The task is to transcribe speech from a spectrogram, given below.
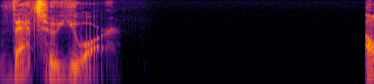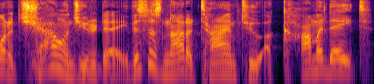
that's who you are. I want to challenge you today. This is not a time to accommodate,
